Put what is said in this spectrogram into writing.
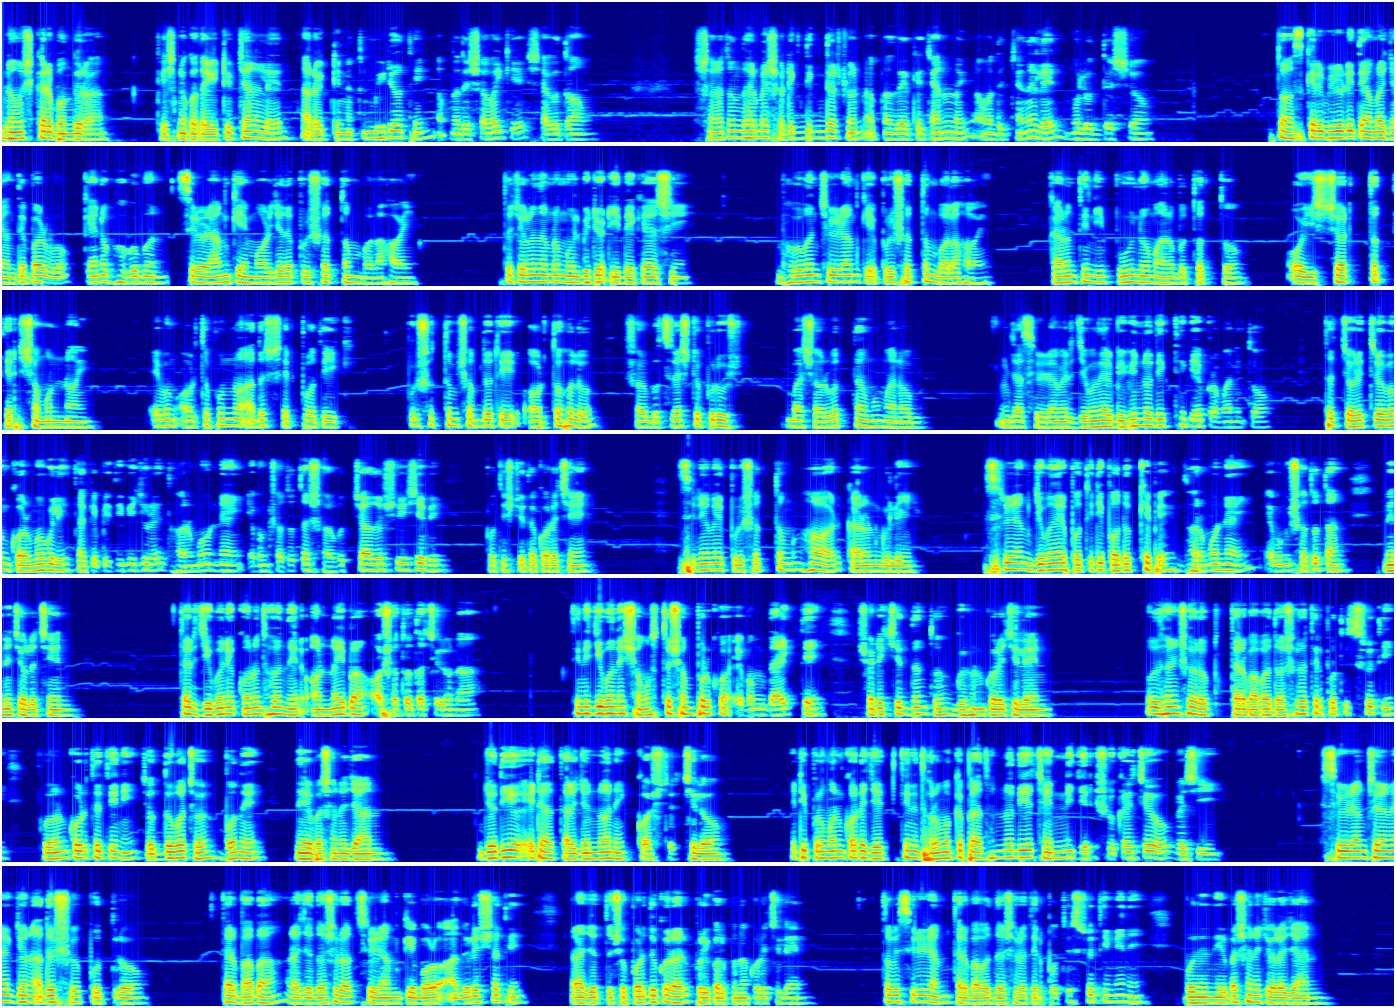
নমস্কার বন্ধুরা কৃষ্ণকথা ইউটিউব চ্যানেলের আরও একটি নতুন ভিডিওতে আপনাদের সবাইকে স্বাগতম। সনাতন ধর্মের সঠিক দিগদর্শন আপনাদেরকে জানানোই আমাদের চ্যানেলের মূল উদ্দেশ্য। তো আজকের ভিডিওটিতে আমরা জানতে পারব, কেন ভগবান শ্রীরামকে মর্যাদা পুরুষোত্তম বলা হয়? তো চলুন আমরা মূল ভিডিওটি দেখে আসি। ভগবান শ্রীরামকে পুরুষোত্তম বলা হয়, কারণ তিনি পূর্ণ মানবতত্ত্ব ও ঈশ্বর তত্ত্বের সমন্বয়। এবং অর্থপূর্ণ আদর্শের প্রতীক। পুরুষোত্তম শব্দটির অর্থ হল সর্বশ্রেষ্ঠ পুরুষ বা সর্বোত্তম মানব, যা শ্রীরামের জীবনের বিভিন্ন দিক থেকে প্রমাণিত। তার চরিত্র এবং কর্মগুলি তাকে পৃথিবী জুড়ে ধর্ম, ন্যায় এবং সততার সর্বোচ্চ আদর্শ হিসেবে প্রতিষ্ঠিত করেছে। শ্রীরামের পুরুষোত্তম হওয়ার কারণগুলি। শ্রীরাম জীবনের প্রতিটি পদক্ষেপে ধর্ম, ন্যায় এবং সততা মেনে চলেছেন। তার জীবনে কোনো ধরনের অন্যায় বা অসততা ছিল না। তিনি জীবনের সমস্ত সম্পর্ক এবং দায়িত্বে সঠিক সিদ্ধান্ত গ্রহণ করেছিলেন। উদাহরণস্বরূপ, তার বাবা দশরথের প্রতিশ্রুতি পূরণ করতে তিনি চোদ্দ বছর বনে নির্বাসনে যান। যদিও এটা তার জন্য অনেক কষ্টের ছিল। এটি প্রমাণ করে যে তিনি ধর্মকে প্রাধান্য দিয়েছেন নিজের সুখের চেয়েও বেশি। শ্রীরাম ছিলেন একজন আদর্শ পুত্র। তার বাবা রাজা দশরথ শ্রীরামকে বড় আদরের সাথে রাজত্ব সুপর্দ করার পরিকল্পনা করেছিলেন। তবে শ্রীরাম তার বাবা দশরথের প্রতিশ্রুতি মেনে বনের নির্বাসনে চলে যান।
